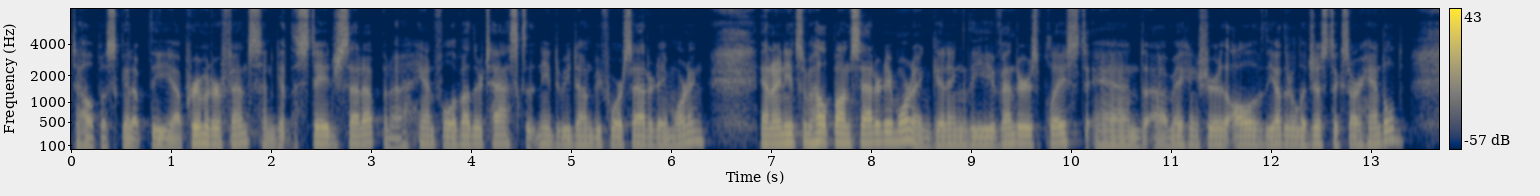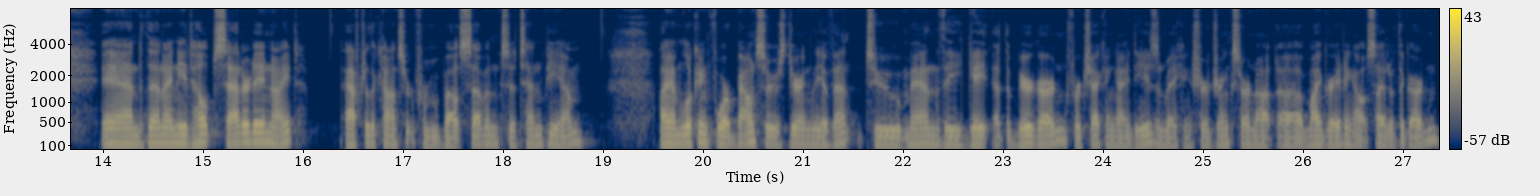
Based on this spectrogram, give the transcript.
to help us get up the uh, perimeter fence and get the stage set up and a handful of other tasks that need to be done before Saturday morning. And I need some help on Saturday morning getting the vendors placed and uh, making sure that all of the other logistics are handled. And then I need help Saturday night after the concert from about 7 to 10 p.m. I am looking for bouncers during the event to man the gate at the beer garden for checking IDs and making sure drinks are not uh, migrating outside of the garden.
